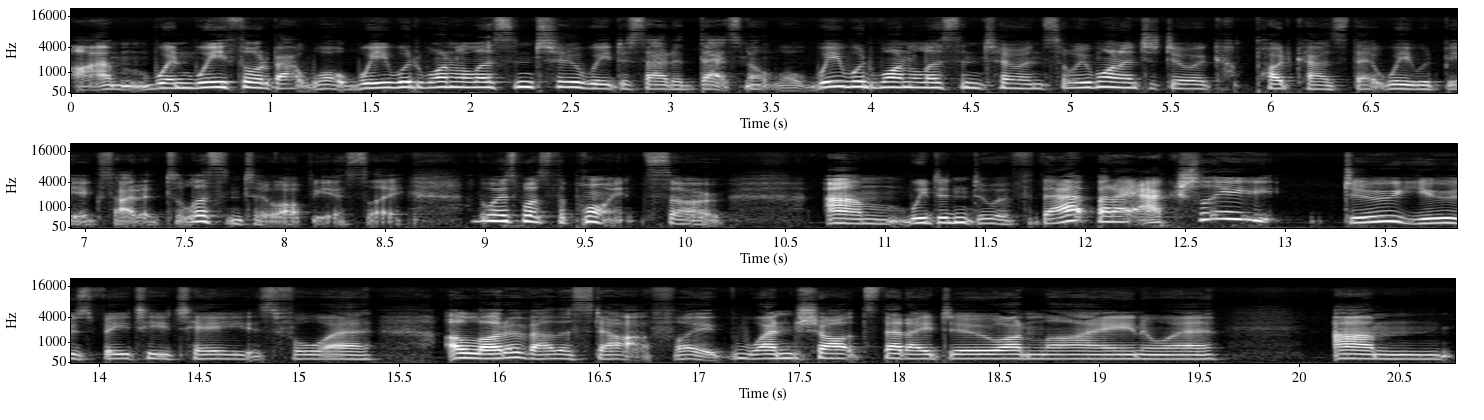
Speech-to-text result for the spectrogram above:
um, when we thought about what we would want to listen to, we decided that's not what we would want to listen to. And so we wanted to do a podcast that we would be excited to listen to, obviously. Otherwise, what's the point? So um, we didn't do it for that. But I actually do use VTTs for a lot of other stuff, like one shots that I do online or Um,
